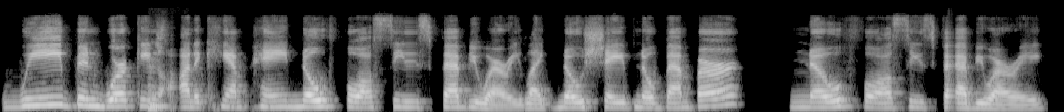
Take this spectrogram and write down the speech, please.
We've been working on a campaign. No falsies February, like no shave November, no falsies February,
